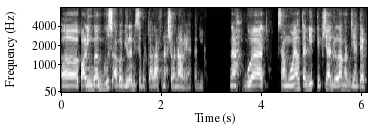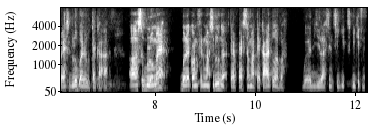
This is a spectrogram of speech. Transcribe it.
uh, paling bagus apabila bisa bertaraf nasional ya tadi. Nah, buat Samuel tadi tipsnya adalah ngerjain TPS dulu baru TKA. Uh, eh, sebelumnya boleh konfirmasi dulu nggak TPS sama TKA itu apa? Boleh dijelasin sedikit, nih?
